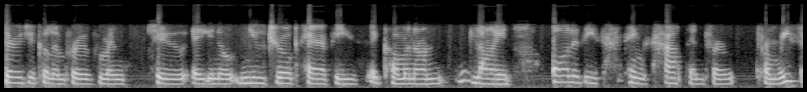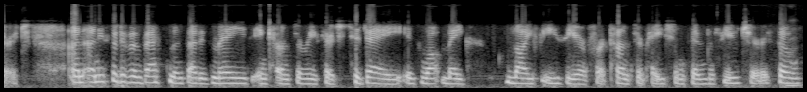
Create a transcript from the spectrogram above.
surgical improvements to uh, you know new drug therapies coming online. All of these things happen for, from research, and any sort of investment that is made in cancer research today is what makes life easier for cancer patients in the future. So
